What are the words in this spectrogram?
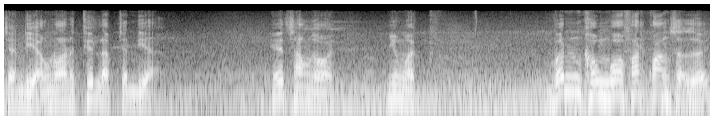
trận địa ông nói là thiết lập trận địa. Hết xong rồi. Nhưng mà vẫn không có phát quang sợ giới.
